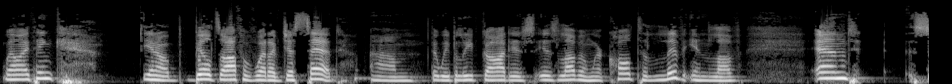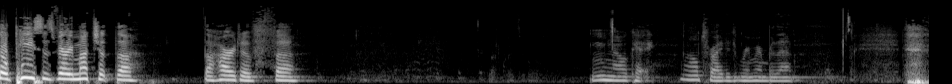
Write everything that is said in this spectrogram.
Well, I think you know builds off of what I've just said um, that we believe God is is love and we're called to live in love, and so peace is very much at the the heart of. Uh, mm, okay, I'll try to remember that.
